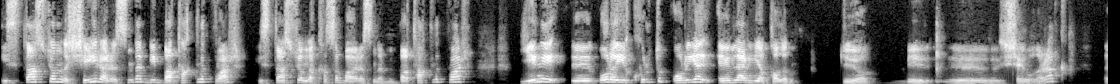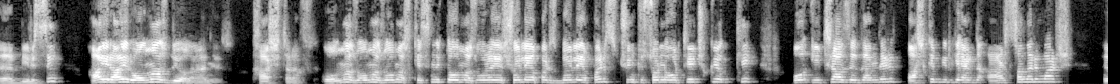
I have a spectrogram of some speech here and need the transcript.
istasyonla şehir arasında bir bataklık var. İstasyonla kasaba arasında bir bataklık var yeni e, orayı kurtup oraya evler yapalım diyor bir e, şey olarak e, birisi. Hayır hayır olmaz diyorlar hani karşı taraf. Olmaz olmaz olmaz kesinlikle olmaz oraya şöyle yaparız böyle yaparız çünkü sonra ortaya çıkıyor ki o itiraz edenlerin başka bir yerde arsaları var e,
